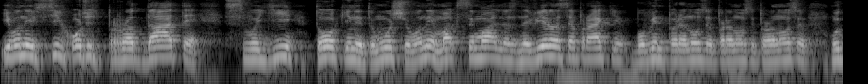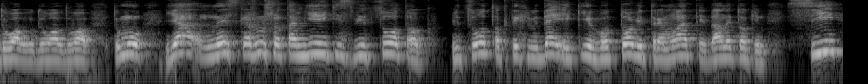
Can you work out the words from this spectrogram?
і вони всі хочуть продати свої токени, тому що вони максимально зневірилися в проєкті, бо він переносив, переносив, переносив, будував, будував, будував. Тому я не скажу, що там є якийсь відсоток. Відсоток тих людей, які готові тримати даний токен. Всі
